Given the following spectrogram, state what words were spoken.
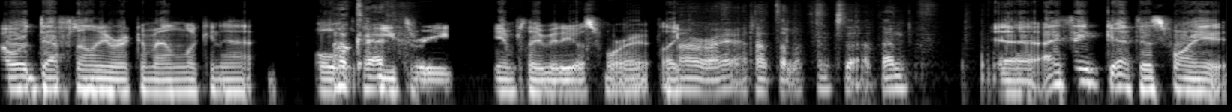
I would definitely recommend looking at old Okay. E3 gameplay videos for it. Like, All right. I'd have to look into that then. yeah, I think at this point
